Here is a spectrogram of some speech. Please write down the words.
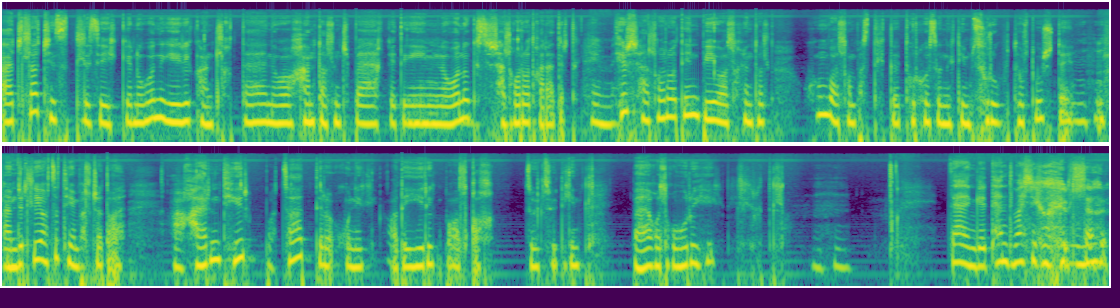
ажлаа чин сэтгэлээсээ их гэх нөгөө нэг эрийг хандлагатай нөгөө хамт олонч байх гэдэг ийм нөгөө нэг шалгуурууд гараад ирдэг. Тэр шалгууруудыг бий болгохын тулд хүн болгон бас тэгтээ төрхөөсөө нэг тийм сөрөг төрдгөө штэ. Амьдралын явцад тийм болчиход байгаа. А харин тэр буцаад тэр хүнийг одоо эрэг болгох зүйлсүүдийг байгуулга өөрөө эхлэх хэрэгтэй л. За ингээд танд маш их баярлалаа.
